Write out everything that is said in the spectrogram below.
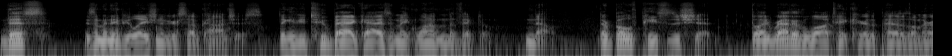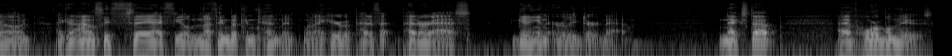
This is a manipulation of your subconscious. They give you two bad guys and make one of them the victim. No. They're both pieces of shit. Though I'd rather the law take care of the pedos on their own, I can honestly say I feel nothing but contentment when I hear of a peder ass getting an early dirt nap. Next up, I have horrible news.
